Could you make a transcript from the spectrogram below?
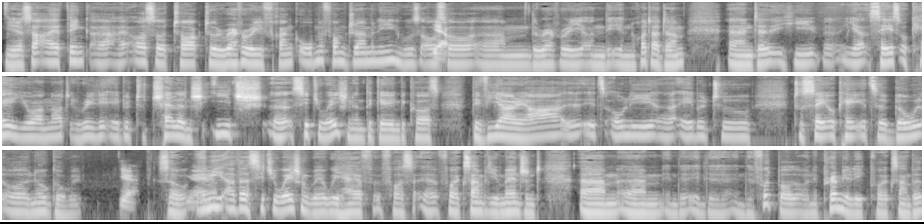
yeah. So I think I also talked to referee Frank Ohme from Germany, who's also um, the referee on the in Rotterdam, and uh, he uh, yeah says, okay, you are not really able to challenge each uh, situation in the game because the VAR it's only uh, able to to say, okay, it's a goal or no goal. Yeah, So Yeah. any other situation where we have, for uh, for example, you mentioned um, um, in the in the in the football or in the Premier League, for example,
